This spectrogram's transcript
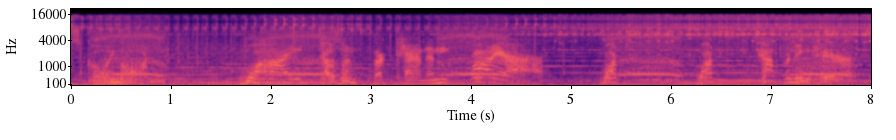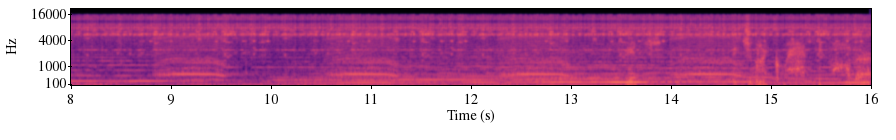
What's going on? Why doesn't the cannon fire? What? What's happening here? It's... it's my grandfather,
